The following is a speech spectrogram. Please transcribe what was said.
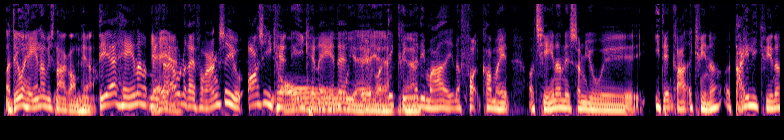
Og det er jo haner, vi snakker om her. Det er haner, men Ja, ja, der er jo en reference jo også i, kan- Jo, i Canada, ja, øh, ja, og det griner ja. de meget af, når folk kommer ind, og tjenerne, som jo øh, i den grad er kvinder, og dejlige kvinder,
